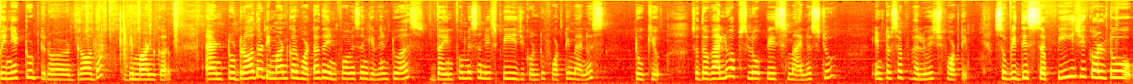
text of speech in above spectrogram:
We need to draw the demand curve and to draw the demand curve what are the information given to us? The information is P is equal to 40 minus 2 Q. So, the value of slope is minus 2, intercept value is 40. So, with this uh, P is equal to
